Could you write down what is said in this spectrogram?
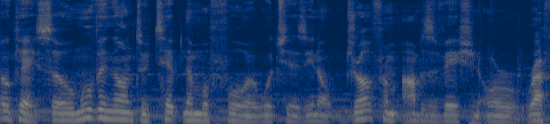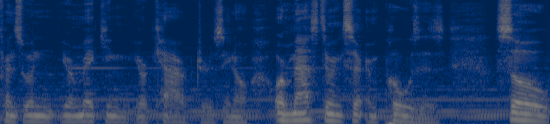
Okay, so moving on to tip number four, which is, you know, draw from observation or reference when you're making your characters, you know, or mastering certain poses. So,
